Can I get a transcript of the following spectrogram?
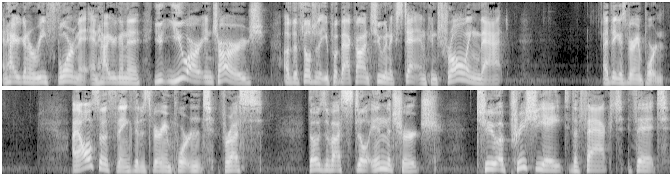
and how you're going to reform it, and how you're going to, you, you are in charge of the filter that you put back on to an extent, and controlling that, I think is very important. I also think that it's very important for us, those of us still in the church, to appreciate the fact that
